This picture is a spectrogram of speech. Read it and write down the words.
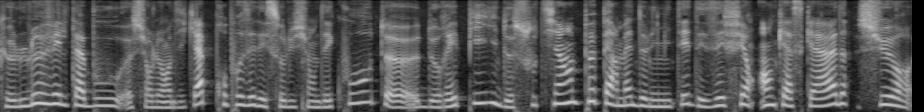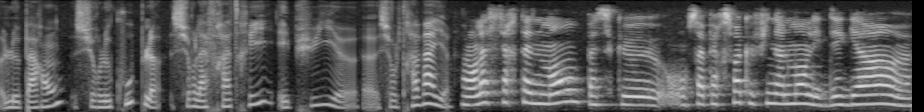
que lever le tabou euh, sur le handicap, proposer des solutions d'écoute, euh, de répit, de soutien peut permettre de limiter des effets en cascade sur le parent, sur le couple, sur la fratrie et puis euh, sur le travail? Alors là, certainement, parce que on s'aperçoit que finalement les dégâts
